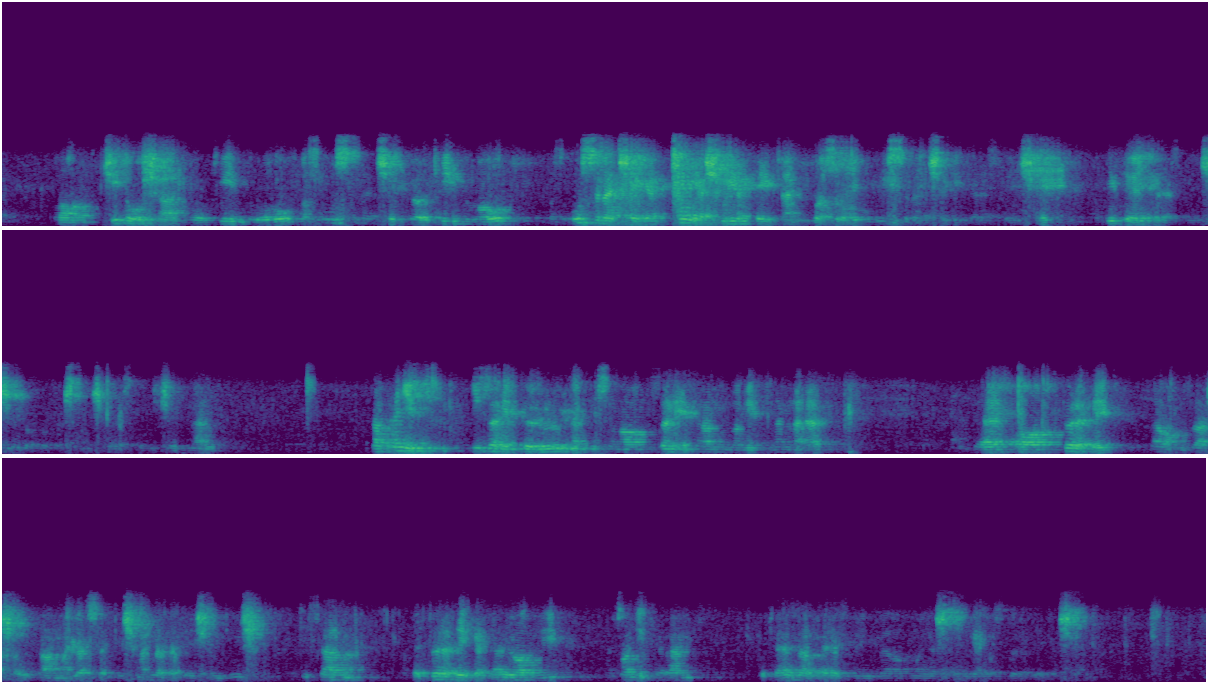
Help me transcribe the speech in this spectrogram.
a zsidóságból kiinduló, az Ószövetséget teljes mértékben igazoló új bibliai kereszténység, a protestáns kereszténység mellett. Tehát ennyit ízelít körülnek, hiszen a zenét elmondani nem lehet, de a töredék elhangzása után majd lesz egy kis meglepetésünk is, hiszen egy töredéket előadni, ez annyit jelent, hogyha ezzel fejeznénk be a mai esténket, az töredékesen.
